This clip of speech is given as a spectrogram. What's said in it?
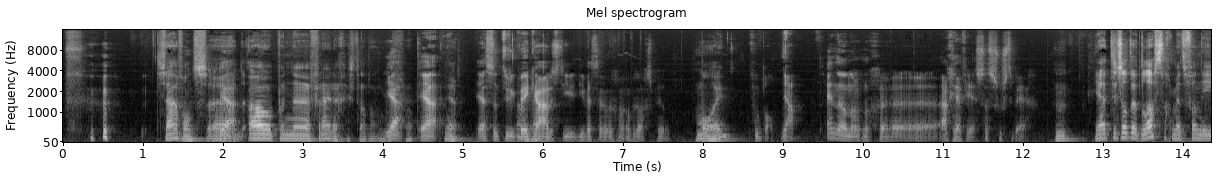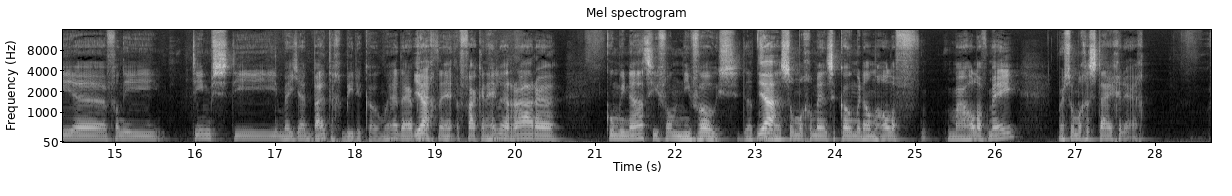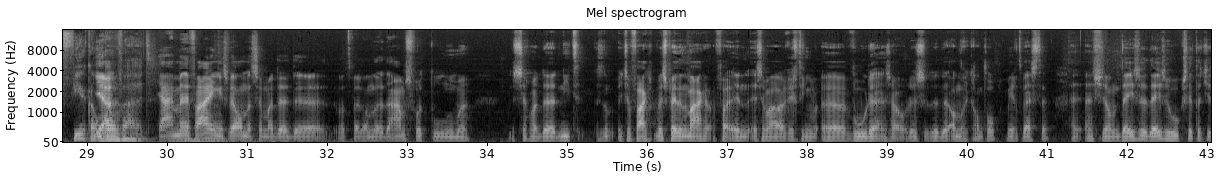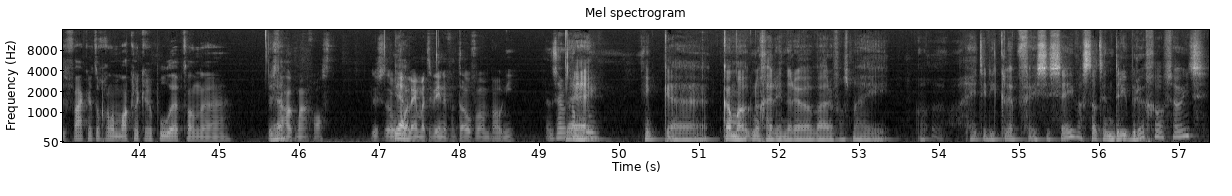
s'avonds. eh Ja. Oh, op een eh, vrijdag is dat dan. Ja, ja. Ja. ja. het is natuurlijk Oh, WK, dus die, die wedstrijden worden gewoon overdag gespeeld. Mooi. Voetbal, ja. En dan ook nog eh AGFS, dat is Soesterberg. Hm. Ja, het is altijd lastig met van die, eh, van die teams die een beetje uit buitengebieden komen. Hè? Daar heb je Ja. echt een- vaak een hele rare combinatie van niveaus. Dat, Ja. eh, sommige mensen komen dan half, maar half mee, maar sommige stijgen er echt vierkant Ja. bovenuit. Ja, en mijn ervaring is wel met zeg maar, de, de, wat we dan de, de Amersfoort pool noemen. Dus zeg maar de niet, weet je, vaak we spelen maken in zeg maar richting eh Woerden en zo. Dus de, de andere kant op, meer het westen. En als je dan in deze, deze hoek zit, dat je vaker toch wel een makkelijkere pool hebt dan. eh, dus Ja. daar hou ik maar vast. Dus dan hoef Ja. ik alleen maar te winnen van Tover en Boni. En dan zijn we Nee, kampioen. Ik eh, kan me ook nog herinneren, we waren volgens mij, heette die club VCC? Was dat in Driebrugge of zoiets?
